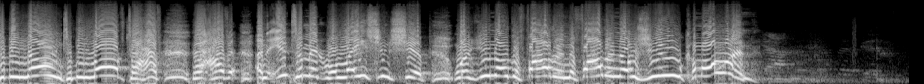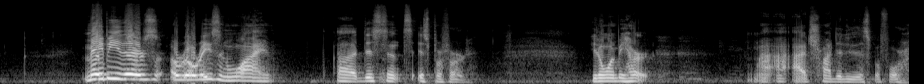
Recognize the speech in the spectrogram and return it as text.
to be known, to be loved, to have, have an intimate relationship where you know the Father and the Father knows you. Come on. Maybe there's a real reason why uh, distance is preferred. You don't want to be hurt. I, I, tried to do this before,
